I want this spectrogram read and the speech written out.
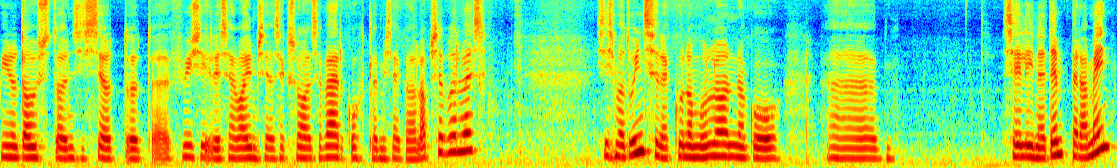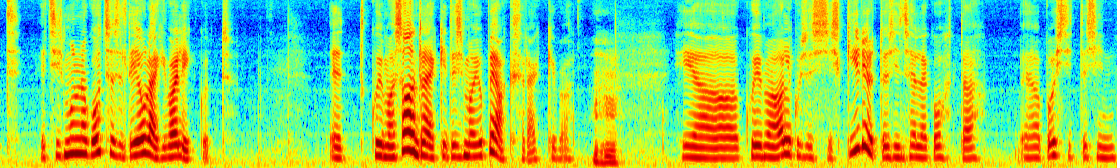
minu taust on siis seotud äh, füüsilise, vaimse ja seksuaalse väärkohtlemisega lapsepõlves, siis ma tundsin, et kuna mul on nagu äh, selline temperament, et siis mul nagu otseselt ei olegi valikut. et kui ma saan rääkida, siis ma ju peaks rääkima mm. -hmm. Ja kui ma alguses siis kirjutasin selle kohta ja postitasin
